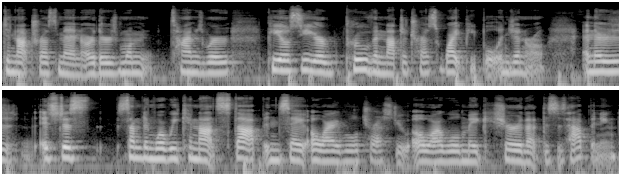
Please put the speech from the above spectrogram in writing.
to not trust men, or there's one times where POC are proven not to trust white people in general. And there's it's just something where we cannot stop and say, "Oh, I will trust you. Oh, I will make sure that this is happening."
